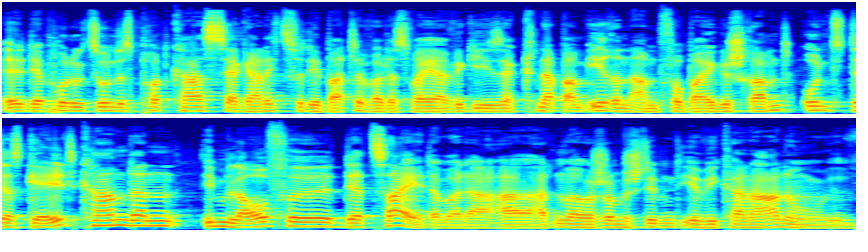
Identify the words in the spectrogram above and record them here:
äh, der Produktion des Podcasts ja gar nicht zur Debatte, weil das war ja wirklich sehr knapp am Ehrenamt vorbeigeschrammt. Und das Geld kam dann im Laufe der Zeit, aber da hatten wir aber schon bestimmt irgendwie, keine Ahnung,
